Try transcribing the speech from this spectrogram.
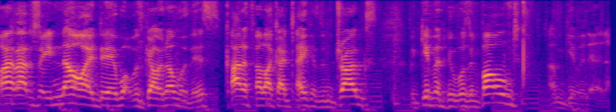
I have absolutely no idea what was going on with this. Kind of felt like I'd taken some drugs, but given who was involved, I'm giving it.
